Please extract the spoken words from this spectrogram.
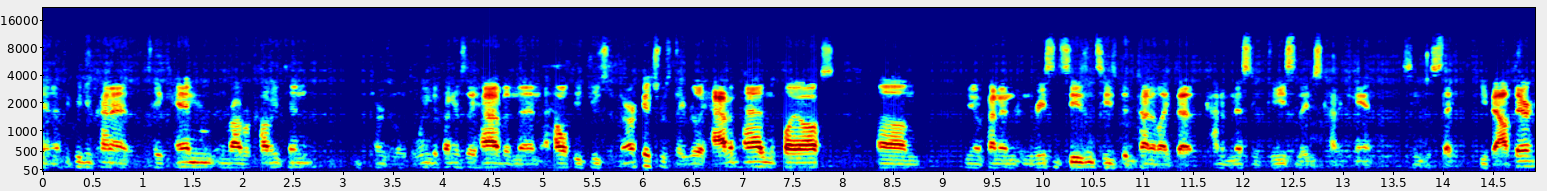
and I think when you kind of take him and Robert Covington in terms of like the wing defenders they have, and then a healthy Jusuf Nurkic, which they really haven't had in the playoffs. Um, you know, kind of in, in recent seasons, he's been kind of like that kind of missing piece, and they just kind of can't seem to stay, keep out there.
